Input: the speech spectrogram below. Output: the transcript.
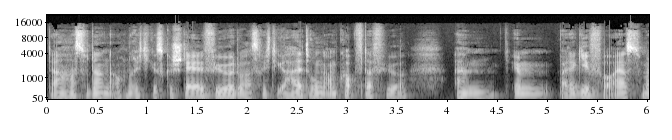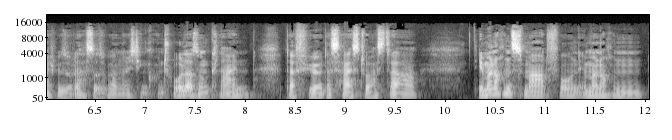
Da hast du dann auch ein richtiges Gestell für, du hast richtige Halterung am Kopf dafür. Ähm, im, bei der Gear VR ist zum Beispiel so, da hast du sogar einen richtigen Controller, so einen kleinen dafür. Das heißt, du hast da immer noch ein Smartphone, immer noch ein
